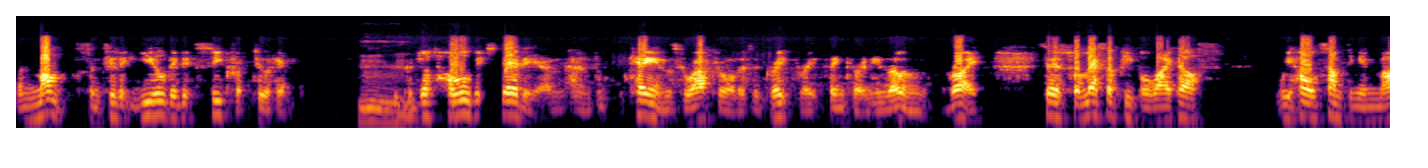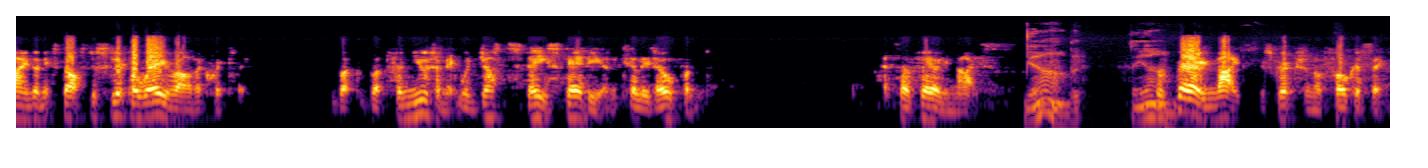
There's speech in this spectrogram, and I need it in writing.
and months until it yielded its secret to him. Mm. He could just hold it steady. And, and Keynes, who after all is a great, great thinker in his own right, says for lesser people like us, we hold something in mind and it starts to slip away rather quickly. But, but for Newton, it would just stay steady until it opened. A very nice. Yeah, yeah. It's a very nice description of focusing.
